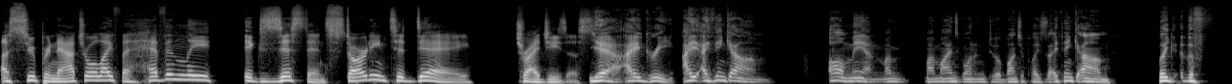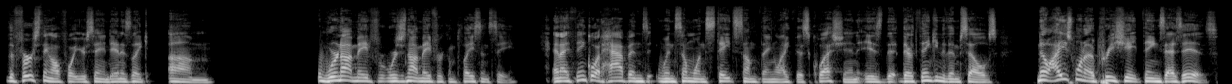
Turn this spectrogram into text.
a supernatural life, a heavenly existence, starting today, try Jesus. Yeah, I agree. I, I think um oh man, my my mind's going into a bunch of places. I think um like the the first thing off what you're saying, Dan, is like um we're not made for we're just not made for complacency. And I think what happens when someone states something like this question is that they're thinking to themselves, no, I just want to appreciate things as is.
